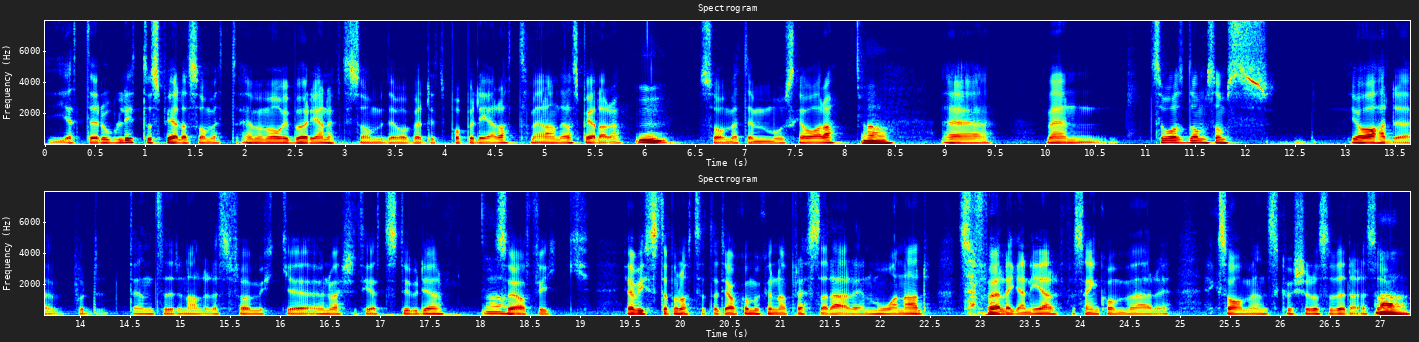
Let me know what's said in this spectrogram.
jätteroligt att spela som ett MMO i början eftersom det var väldigt populerat med andra spelare. Mm. Som ett MMO ska vara. Ja. Eh, men så de som jag hade på den tiden alldeles för mycket universitetsstudier. Ja. Så jag fick jag visste på något sätt att jag kommer kunna pressa det här i en månad. Sen får jag lägga ner för sen kommer examenskurser och så vidare. Så, ja.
